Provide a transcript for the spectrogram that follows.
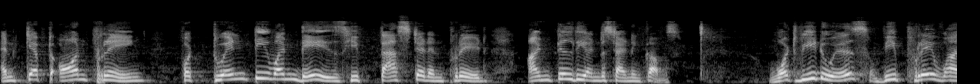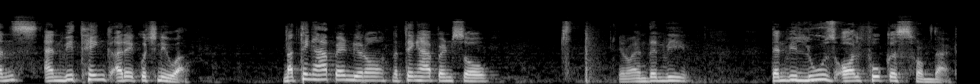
and kept on praying for twenty one days he fasted and prayed until the understanding comes what we do is we pray once and we think अरे कुछ नहीं हुआ nothing happened you know nothing happened so you know and then we then we lose all focus from that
